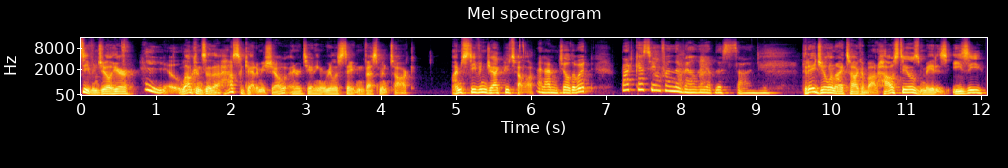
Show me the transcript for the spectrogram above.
Steve and Jill here. Hello. Welcome to the House Academy Show, entertaining real estate investment talk. I'm Steven Jack Butala. And I'm Jill DeWit, broadcasting from the Valley of the Sun. Today, Jill and I talk about house deals made as easy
